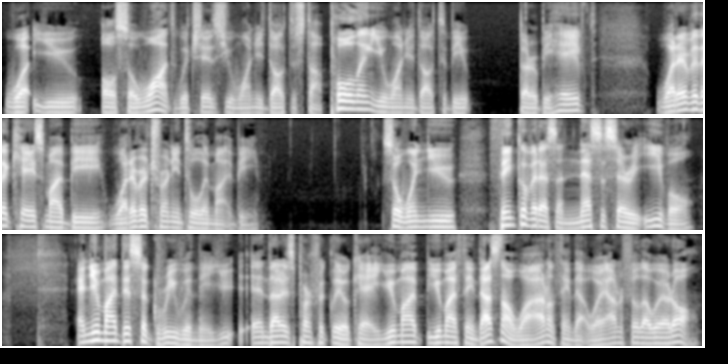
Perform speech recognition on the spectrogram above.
what you also want, which is you want your dog to stop pulling, you want your dog to be better behaved, whatever the case might be, whatever training tool it might be. So when you think of it as a necessary evil, and you might disagree with me, you, and that is perfectly okay. You might you might think that's not why I don't think that way. I don't feel that way at all.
